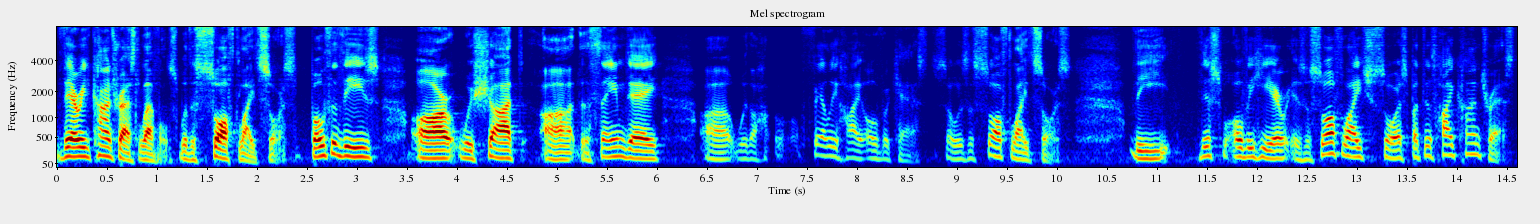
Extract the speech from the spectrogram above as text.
Varied contrast levels with a soft light source. Both of these are were shot uh, the same day uh, with a fairly high overcast. So it's a soft light source. The, this over here is a soft light source, but there's high contrast.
